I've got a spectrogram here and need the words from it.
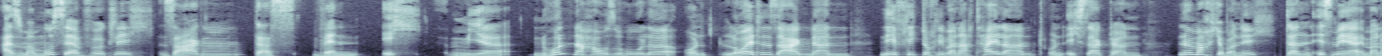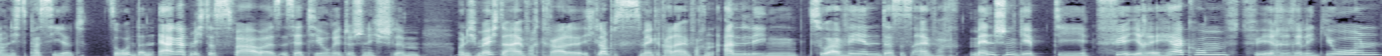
Also man muss ja wirklich sagen, dass wenn ich mir einen Hund nach Hause hole und Leute sagen dann, nee, flieg doch lieber nach Thailand und ich sag dann, nö, mach ich aber nicht, dann ist mir ja immer noch nichts passiert. So, und dann ärgert mich das zwar, aber es ist ja theoretisch nicht schlimm. Und ich möchte einfach gerade, ich glaube, es ist mir gerade einfach ein Anliegen zu erwähnen, dass es einfach Menschen gibt, die für ihre Herkunft, für ihre Religion,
